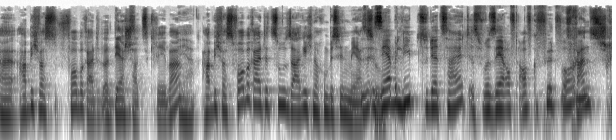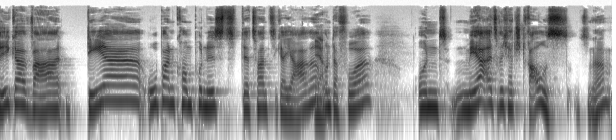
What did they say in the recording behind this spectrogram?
Äh, habe ich was vorbereitet, oder der Schatzgräber? Ja. Habe ich was vorbereitet zu, sage ich noch ein bisschen mehr zu. Sehr beliebt zu der Zeit, ist wohl sehr oft aufgeführt worden. Franz Schreker war der Opernkomponist der 20er Jahre Ja. und davor und mehr als Richard Strauss. Ne?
